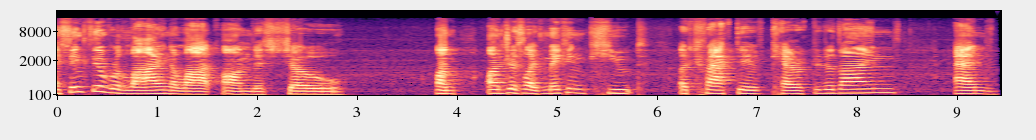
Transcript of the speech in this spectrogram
I think they're relying a lot on this show, on on just like making cute, attractive character designs, and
